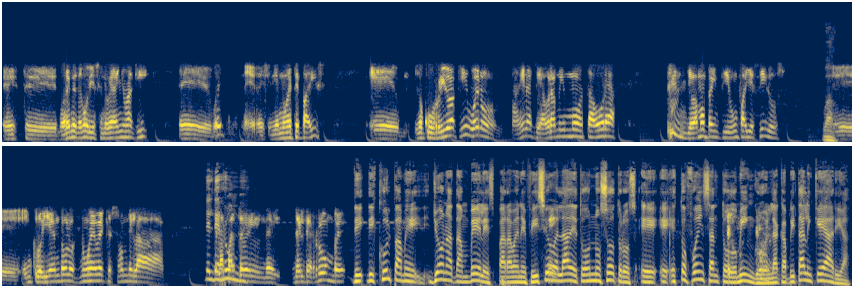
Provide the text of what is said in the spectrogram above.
Este, por ende, tengo 19 años aquí, eh, bueno, eh, residiendo en este país. Eh, lo ocurrido aquí, bueno, imagínate, ahora mismo hasta ahora llevamos 21 fallecidos, Wow. eh, incluyendo los nueve que son de la, Del derrumbe. del, del, del derrumbe. Di- discúlpame, Jonathan Vélez, para beneficio Sí. ¿verdad? de todos nosotros, eh, eh, esto fue en Santo Domingo, en la capital, ¿en qué área?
